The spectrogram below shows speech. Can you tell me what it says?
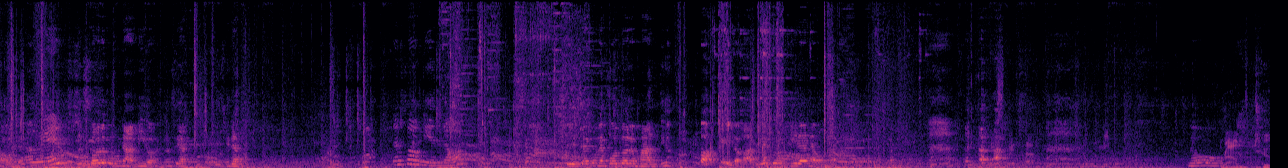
ahora. a ver. Yo solo con un amigo, no sé. Mira, ¿Estás viendo? le saco una foto a los antios. Y los antios miran a uno. No. Round two.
